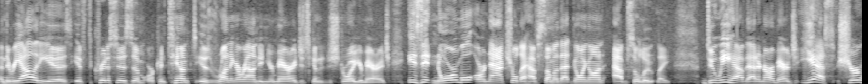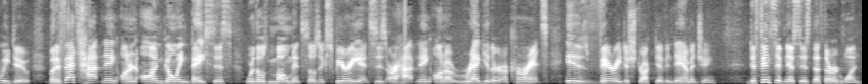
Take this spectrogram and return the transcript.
And the reality is, if criticism or contempt is running around in your marriage, it's going to destroy your marriage. Is it normal or natural to have some of that going on? Absolutely. Do we have that in our marriage? Yes, sure we do. But if that's happening on an ongoing basis, where those moments, those experiences are happening on a regular occurrence, it is very destructive and damaging. Defensiveness is the third one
